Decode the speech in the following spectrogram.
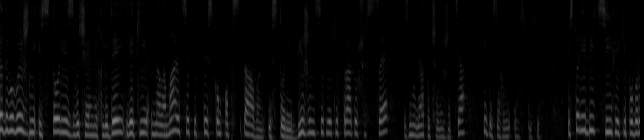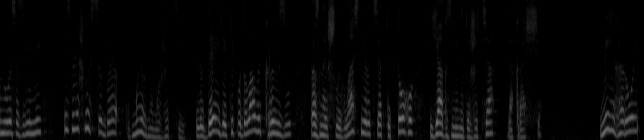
Це дивовижні історії звичайних людей, які не ламаються під тиском обставин, історії біженців, які, втративши все, з нуля почали життя і досягли успіхів. Історії бійців, які повернулися з війни і знайшли себе в мирному житті, людей, які подолали кризу та знайшли власні рецепти того, як змінити життя на краще. Мій герой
